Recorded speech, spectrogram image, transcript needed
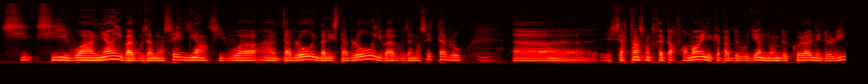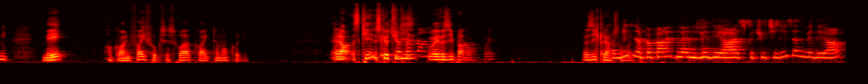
s'il si, voit un lien, il va vous annoncer lien. S'il mm. voit un tableau, une balise tableau, il va vous annoncer tableau. Mm. certains sont très performants, il est capable de vous dire le nombre de colonnes et de lignes, mais encore une fois, il faut que ce soit correctement codé. Alors, ce, qui, ce que tu dis. Oui, vas-y, pardon. Vas-y, Claire. Tu n'as pas parlé de NVDA. Est-ce que tu utilises NVDA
